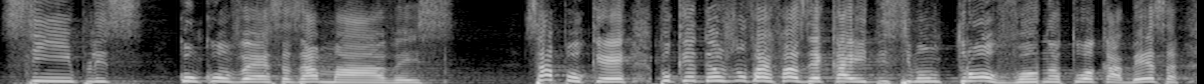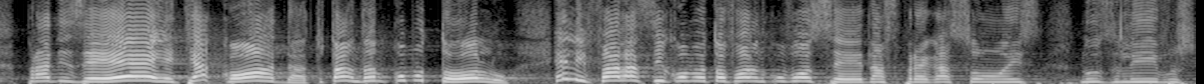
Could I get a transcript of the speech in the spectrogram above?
simples, com conversas amáveis. Sabe por quê? Porque Deus não vai fazer cair de cima um trovão na tua cabeça para dizer, ei, que acorda, tu está andando como tolo. Ele fala assim como eu estou falando com você, nas pregações, nos livros,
